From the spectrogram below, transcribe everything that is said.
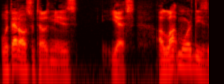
what that also tells me is yes, a lot more of these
